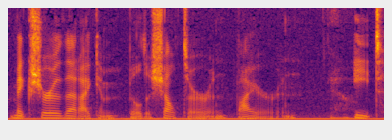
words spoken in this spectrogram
make sure that I can build a shelter and fire and Yeah. eat.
